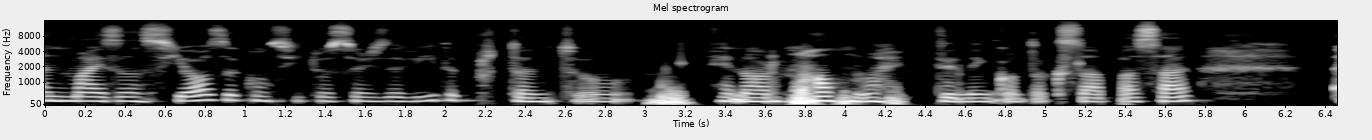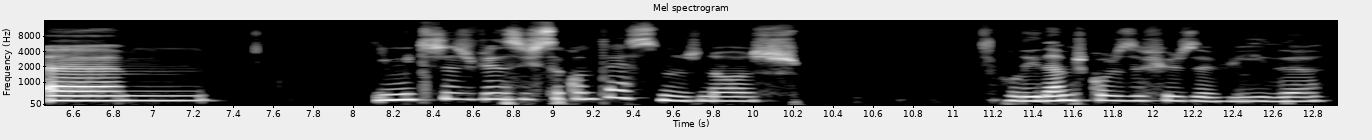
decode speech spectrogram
Ando mais ansiosa com situações da vida, portanto é normal, não é? Tendo em conta o que está a passar. Hum, e muitas das vezes isto acontece-nos. Nós lidamos com os desafios da vida,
